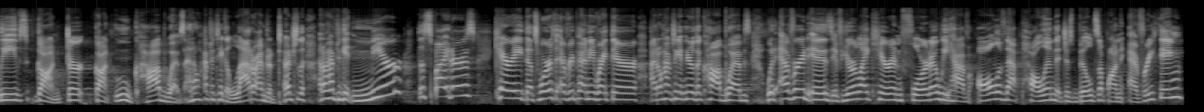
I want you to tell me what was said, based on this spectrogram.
Leaves gone, dirt gone. Ooh, cobwebs. I don't have to take a ladder. I have to touch the, I don't have to get near the spiders. Carrie, that's worth every penny right there. I don't have to get near the cobwebs. Whatever it is, if you're like here in Florida, we have all of that pollen that just builds up on everything.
